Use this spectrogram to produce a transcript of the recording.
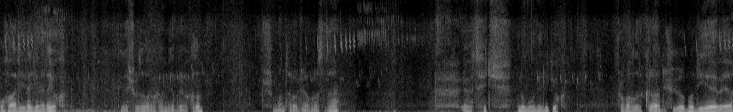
O haliyle yine de yok. Bir de şurada var bakalım bir de buraya bakalım. Şu mantar ocağı burası da. Evet hiç numunelik yok. Sabahları kırağa düşüyor mu diye veya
